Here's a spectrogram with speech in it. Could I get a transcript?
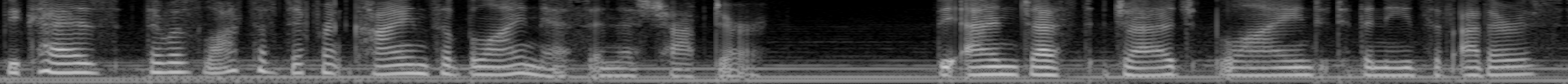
because there was lots of different kinds of blindness in this chapter. The unjust judge blind to the needs of others,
